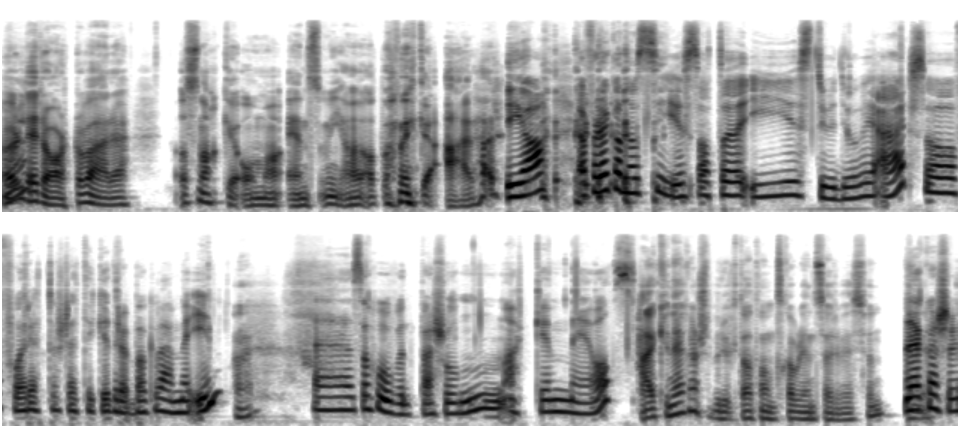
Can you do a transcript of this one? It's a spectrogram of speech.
Det er veldig rart å være å snakke om en som ja, at han ikke er her. ja, ja, for det kan jo sies at eh, i studio vi er, så får rett og slett ikke Drøbak være med inn. Nei. Eh, så hovedpersonen er ikke med oss. Her kunne jeg kanskje brukt at han skal bli en servicehund. Er kanskje,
